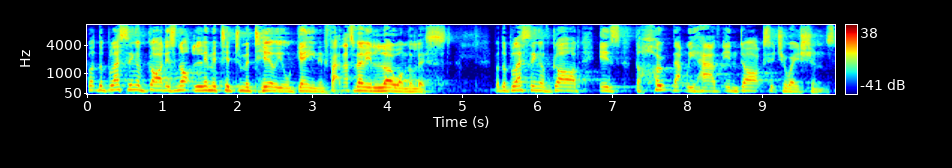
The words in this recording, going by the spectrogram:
But the blessing of God is not limited to material gain. In fact, that's very low on the list. But the blessing of God is the hope that we have in dark situations.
